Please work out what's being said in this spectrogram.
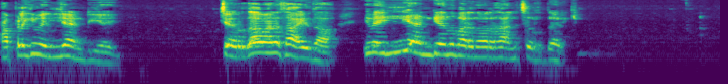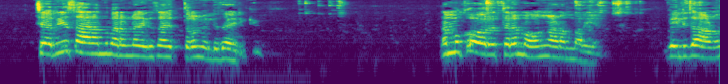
അപ്പോഴേക്കും വലിയ അണ്ടിയായി. ചെറുതാവാനാ സാധ്യത. ഈ വലിയ അണ്ടി എന്ന് പറയുന്ന പോലെ സാധനം ചെറുതായിരിക്കും. ചെറിയ സാധനം എന്ന് പറയുന്ന സാധനം ഇത്ര വലുതായിരിക്കും. നമുക്ക് ഓരോരുത്തരുടെ മുഖം കാണുമ്പോൾ അറിയാം. വലുതാണോ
